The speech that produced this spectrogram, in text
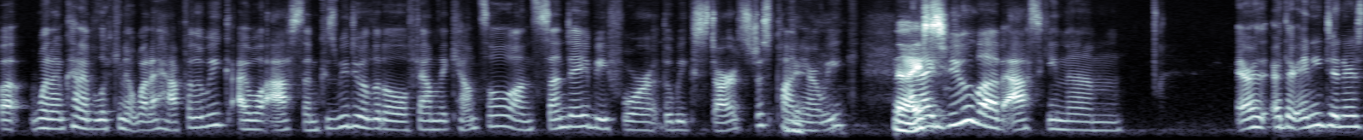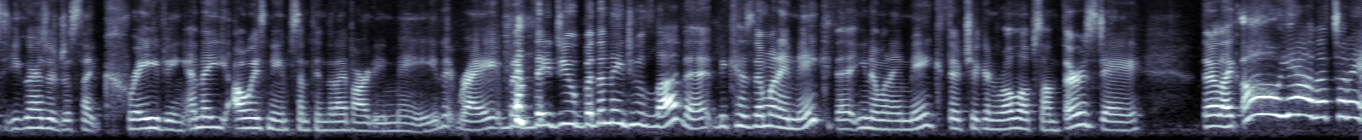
But when I'm kind of looking at what I have for the week, I will ask them because we do a little family council on Sunday before the week starts, just planning our week. Nice. And I do love asking them, are, are there any dinners that you guys are just like craving? And they always name something that I've already made, right? But they do, but then they do love it because then when I make that, you know, when I make their chicken roll ups on Thursday, they're like, oh yeah, that's what I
